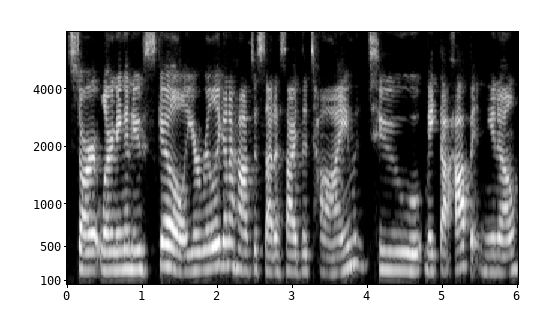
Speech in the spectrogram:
start learning a new skill, you're really going to have to set aside the time to make that happen, you know?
